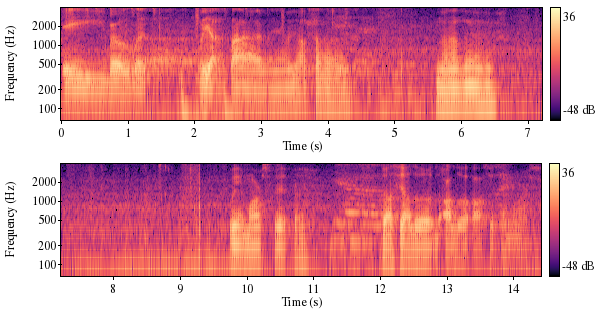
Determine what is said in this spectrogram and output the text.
Hey, bro, look. We outside, man. We outside. You know what uh, I'm saying? We in Mars with it, bro. Y'all see our little our little office in Mars.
